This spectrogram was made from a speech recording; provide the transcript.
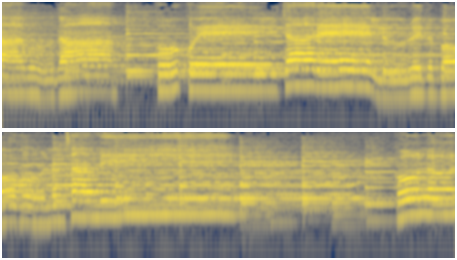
ပတရားကိုသာကိုကွယ်ကြတဲ့လူတွေသဘောကိုလွန်ဆန်းပြီးကိုလို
